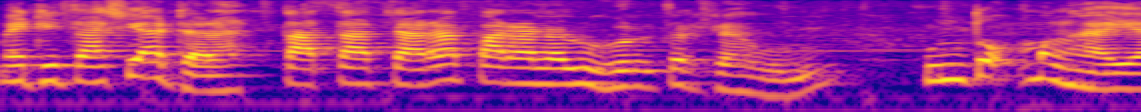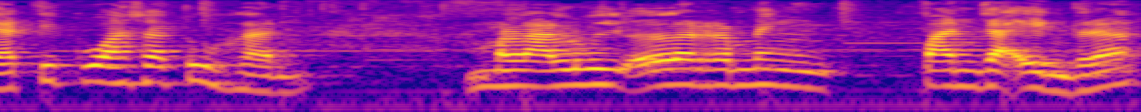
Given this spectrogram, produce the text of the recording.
Meditasi adalah tata cara para leluhur terdahulu untuk menghayati kuasa Tuhan melalui leremeng panca indera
